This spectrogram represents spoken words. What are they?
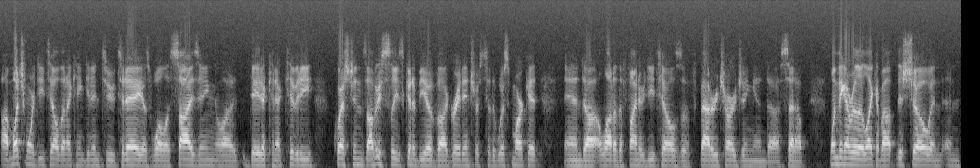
uh, much more detail than I can get into today, as well as sizing, a lot of data connectivity questions. Obviously, it's going to be of uh, great interest to the WISP market and uh, a lot of the finer details of battery charging and uh, setup. One thing I really like about this show and, and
